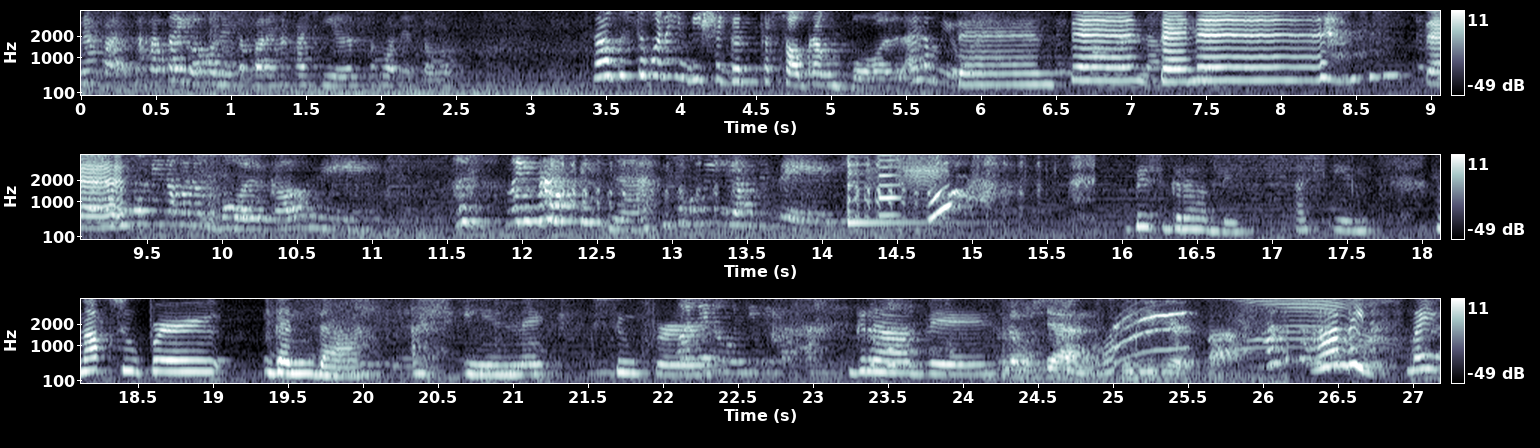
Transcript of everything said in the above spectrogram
Naka, nakatayo ako nito, parang naka-heels ako nito. Saka gusto ko na hindi siya ganun ka sobrang ball. Alam mo yun? Ten, Like, ten, ten, ten. Kasi parang kunin ako ng ball gown eh. May practice na. Gusto ko hindi ako si Perry. Best, grabe. As in. Mac, super ganda. As in, like, One and super. only, di ba? Grabe. Tapos yan, may details pa. Ah, may, may,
